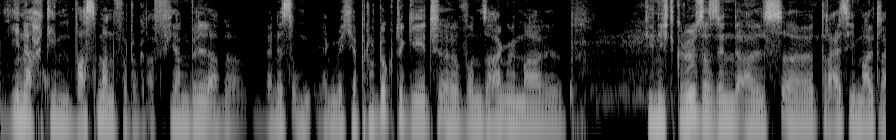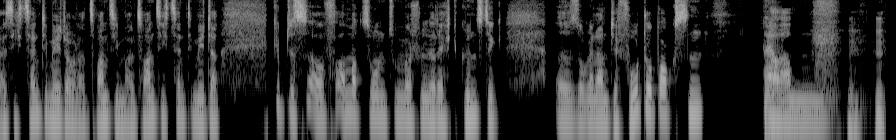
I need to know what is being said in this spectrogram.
je nachdem, was man fotografieren will, aber wenn es um irgendwelche Produkte geht, äh, von sagen wir mal, die nicht größer sind als äh, 30 mal 30 Zentimeter oder 20 mal 20 Zentimeter, gibt es auf Amazon zum Beispiel recht günstig äh, sogenannte Fotoboxen. Ja. Ähm,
